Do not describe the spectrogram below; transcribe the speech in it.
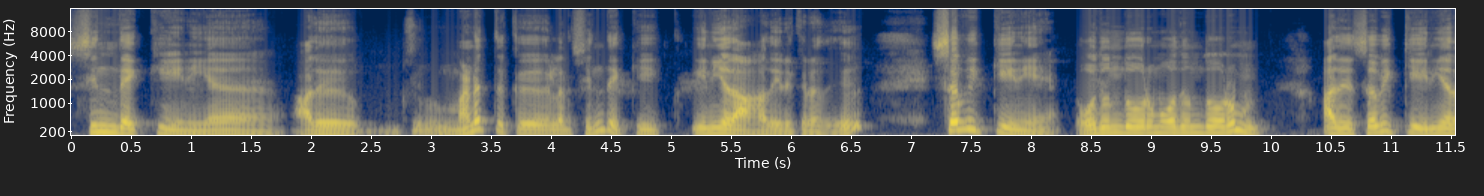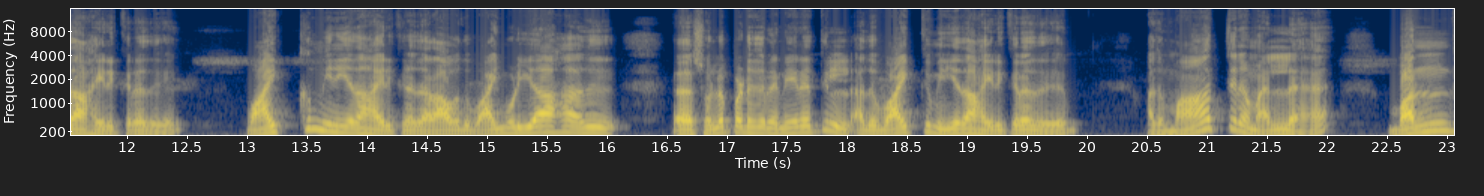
சிந்தைக்கு இனிய அது மனத்துக்கு அல்லது சிந்தைக்கு இனியதாக அது இருக்கிறது. செவிக்கு இனிய ஒதுந்தோறும் ஒதுந்தோறும் அது செவிக்கு இனியதாக இருக்கிறது. வாய்க்கும் இனியதாக இருக்கிறது. அதாவது வாய்மொழியாக அது சொல்லப்படுகிற நேரத்தில் அது வாய்க்கும் இனியதாக இருக்கிறது. அது மாத்திரமல்ல வந்த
